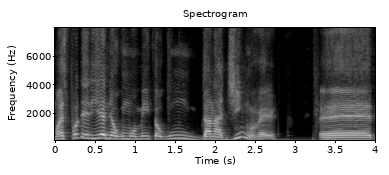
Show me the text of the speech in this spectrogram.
Mas poderia, em algum momento, algum danadinho, velho, é,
